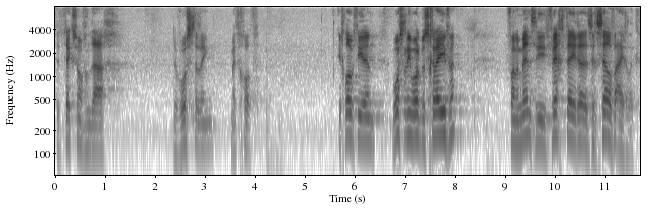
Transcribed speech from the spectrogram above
de tekst van vandaag, de worsteling met God. Ik geloof dat hier een worsteling wordt beschreven van een mens die vecht tegen zichzelf eigenlijk.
